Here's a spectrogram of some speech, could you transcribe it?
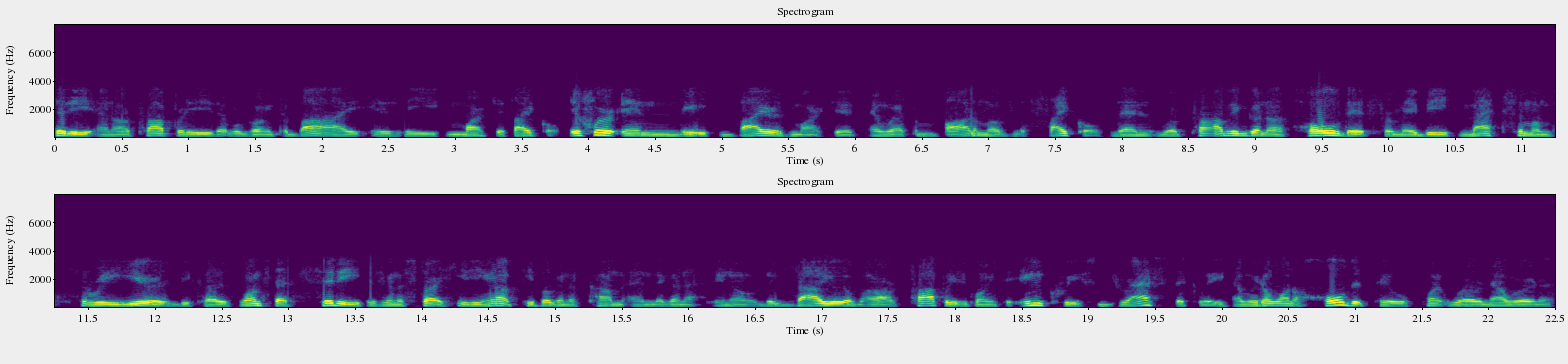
city and our property that we're going to buy is the market cycle. If we're in the buyer's market and we're at the bottom of the cycle, then we're probably going to hold it for maybe maximum three years because once that city is going to start heating up, people are going to come and they're going to, you know, the value of our property is going to increase drastically, and we don't want to hold it to a point where now we're in a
